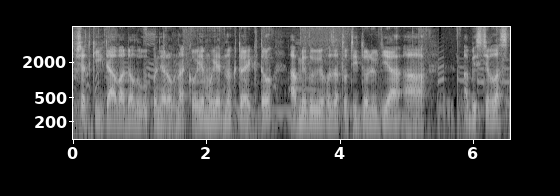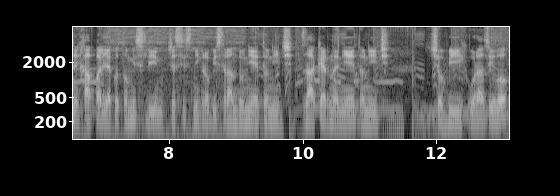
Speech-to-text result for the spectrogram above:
všetkých dáva dolu úplne rovnako. Je mu jedno, kto je kto a milujú ho za to títo ľudia a aby ste vlastne chápali, ako to myslím, že si s nich robí srandu, nie je to nič zákerné, nie je to nič čo by ich urazilo.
